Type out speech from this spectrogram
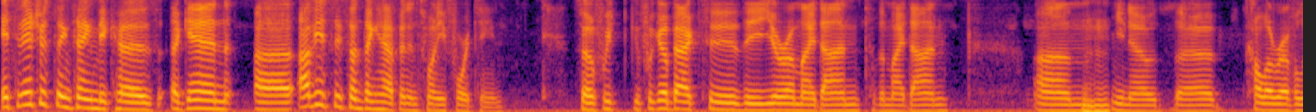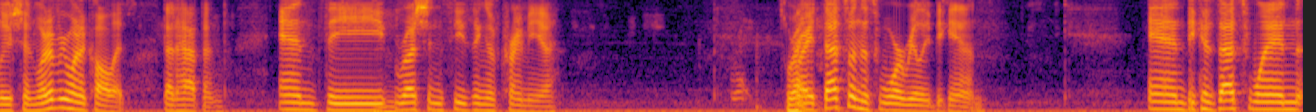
it's an interesting thing because again, uh, obviously something happened in 2014. So if we if we go back to the Euromaidan to the Maidan, um, Mm-hmm. you know, the color revolution, whatever you want to call it, that happened, and the Mm-hmm. Russian seizing of Crimea. Right. Right. That's when this war really began. And because that's when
